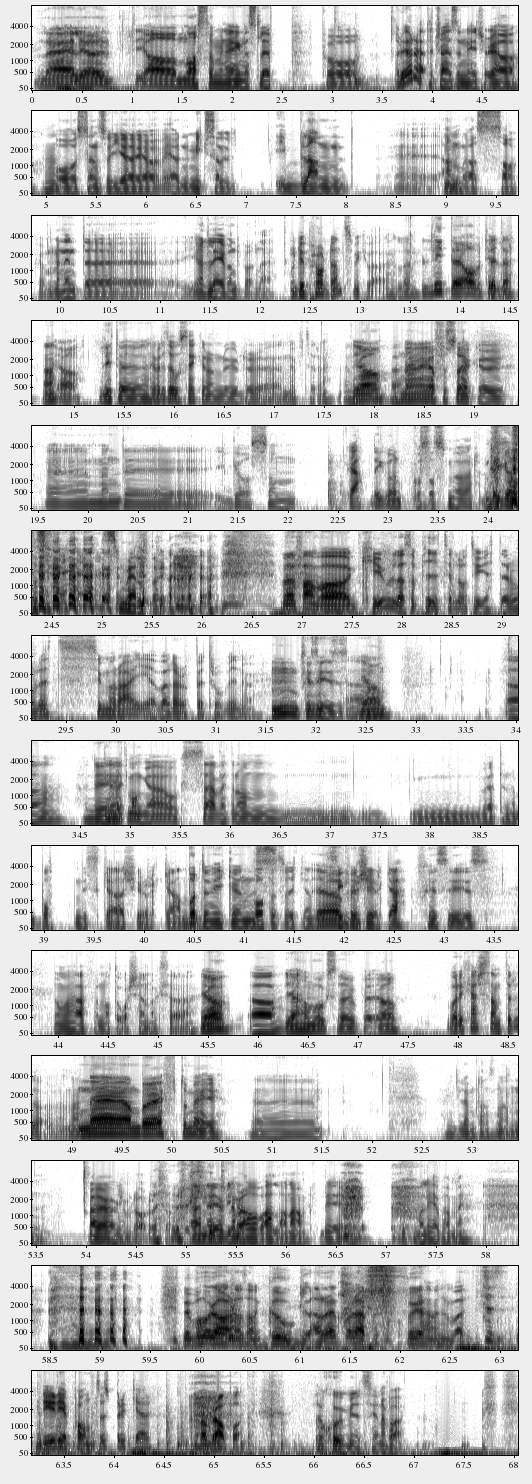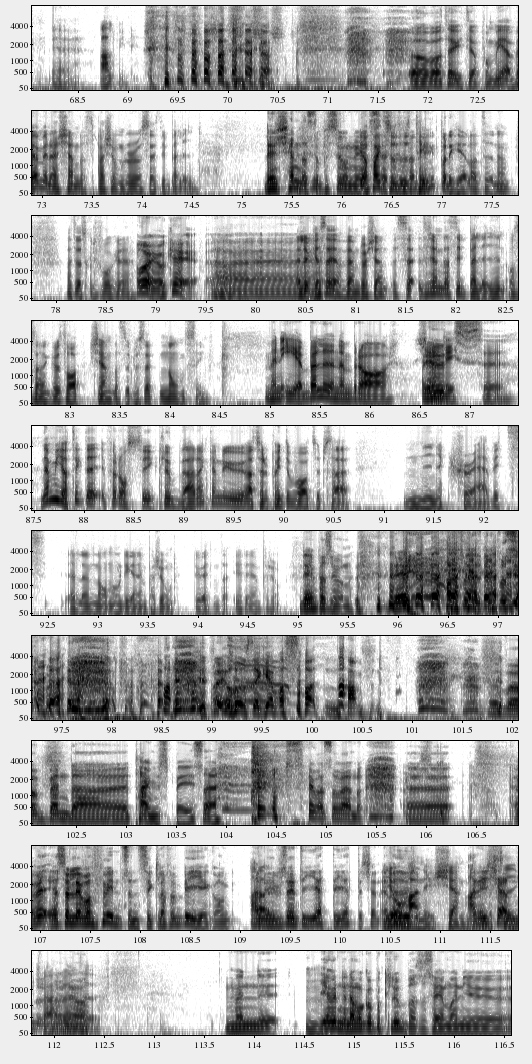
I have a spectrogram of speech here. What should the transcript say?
nej, eller jag, jag masterar mina egna släpp på Ja, du gör det? The Trans Nature, ja. Mm. Och sen så gör jag, jag mixar ibland eh, andra saker, men inte, jag lever inte på det, nej. Och du proddar inte så mycket va? Eller? Lite av och till. Lite? Ja. Ja, lite. Jag är lite osäker om du gjorde det nu för tiden. eller? Ja, nej jag försöker. Eh, men det går som, ja det går inte. Går som smör. Det går som smälter. Men fan vad kul, alltså Piteå låter ju jätteroligt. Samurai är väl där uppe tror vi nu. Mm, precis. Ja. Ja. Ja, det är Det, rätt många och så här, vad heter de, mm, vad heter den, Bottniska kyrkan? Bottenvikens, Bottensviken, Ja, Silverkyrka. precis. De var här för något år sedan också. Ja, Ja, ja han var också där uppe. Ja. var det kanske samtidigt då? Eller? Nej? Nej, han började efter mig. Eh, jag har glömt hans namn nu. Ja, jag glömde av det också. nej, jag glömmer av alla namn. Det, det får man leva med. Vi borde ha någon sån googlare på det här programmet som bara, Det är ju det Pontus brukar vara bra på. så sju minuter senare bara, eh, Alvin. Vad tänkte jag på mer? Vem är den kändaste personen du har sett i Berlin? Den kändaste personen Jag har faktiskt sett i suttit och Berlin. tänkt på det hela tiden. Att jag skulle fråga det. Oj, okej. Ja. Eh, Eller du kan säga vem du har känt, kändaste i Berlin och sen kan du ta kändaste du har sett någonsin. Men är Berlin en bra kändis? eh, Nej men jag tänkte för oss i klubbvärlden kan det ju, alltså det får inte vara typ så här Nina Kravitz eller någon om det är en person. Du vet inte, är det en person? Det är en person. Det är absolut en person. För jag är osäker, jag bara sa ett namn. Jag börjar bända timespace här och se vad som händer. Uh, jag, vet, jag såg Levon Vincent cykla förbi en gång. Han är Ja. för sig inte jätte, jättekänd. Jo han är ju känd Han i är känd, musikvärlden men ja. typ. Men eh, Mm. jag vet inte, när man går på klubbar så ser man ju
